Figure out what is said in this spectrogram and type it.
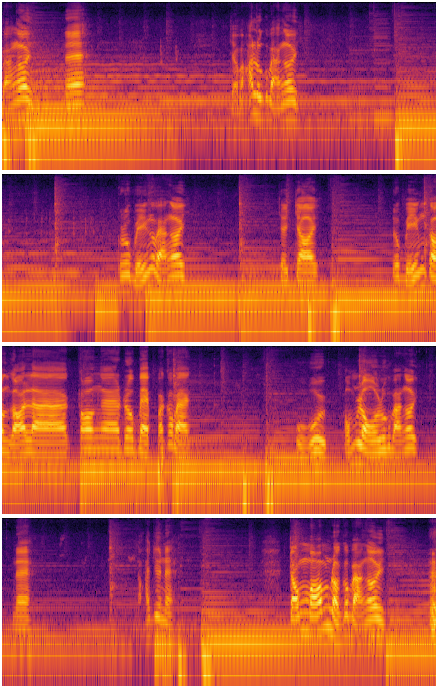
Bạn ơi nè. Chào bả luôn các bạn ơi. Rùa biển các bạn ơi. Trời trời. Rùa biển còn gọi là con à, rô bẹp á các bạn? Ui khổng lồ luôn các bạn ơi. Nè. Đã chưa nè trống móm rồi các bạn ơi.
